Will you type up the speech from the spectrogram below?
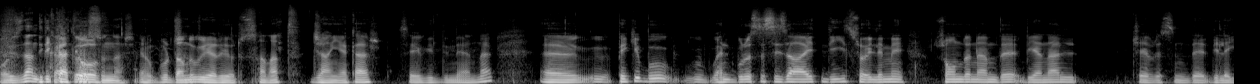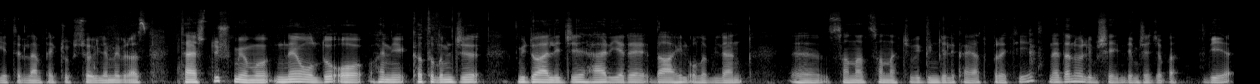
O yüzden dikkatli, Dikkatli ol. olsunlar. Evet, buradan da uyarıyoruz. Sanat can yakar sevgili dinleyenler. Ee, peki bu hani burası size ait değil söylemi son dönemde Bienal çevresinde dile getirilen pek çok söyleme biraz ters düşmüyor mu? Ne oldu o hani katılımcı, müdahaleci, her yere dahil olabilen e, sanat, sanatçı ve gündelik hayat pratiği neden öyle bir şey demiş acaba diye.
